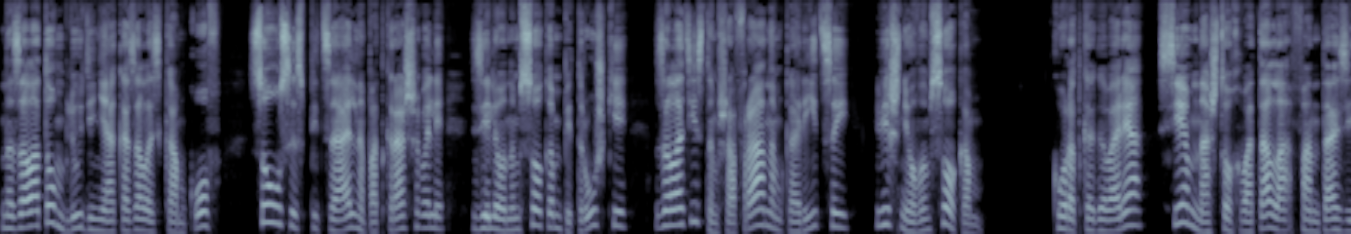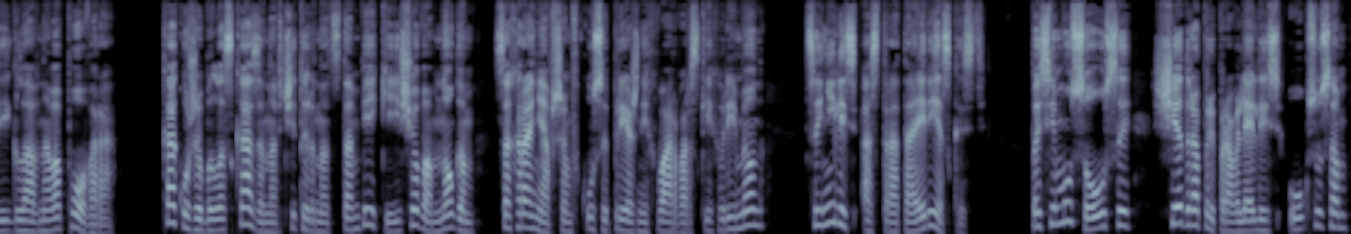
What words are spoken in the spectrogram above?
на золотом блюде не оказалось комков, соусы специально подкрашивали зеленым соком петрушки, золотистым шафраном, корицей, вишневым соком. Коротко говоря, всем, на что хватало фантазии главного повара. Как уже было сказано, в XIV веке, еще во многом сохранявшим вкусы прежних варварских времен, ценились острота и резкость. Посему соусы щедро приправлялись уксусом,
